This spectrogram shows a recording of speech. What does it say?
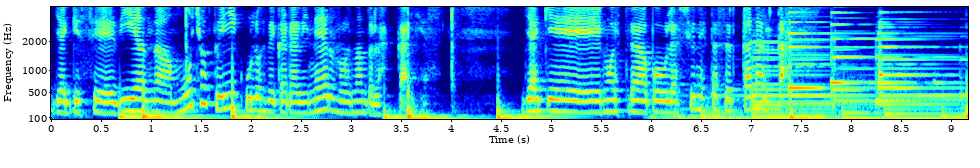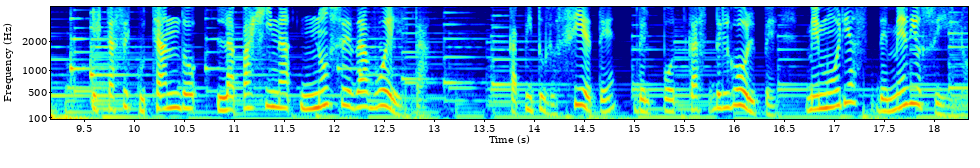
ya que ese día andaban muchos vehículos de carabineros rondando las calles, ya que nuestra población está cercana al CAS. Estás escuchando la página No se da vuelta capítulo 7 del podcast del golpe, Memorias de medio siglo.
